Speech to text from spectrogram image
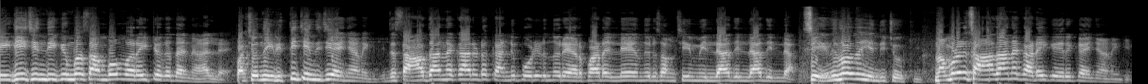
രീതിയിൽ ചിന്തിക്കുമ്പോൾ സംഭവം വെറൈറ്റി ഒക്കെ തന്നെ അല്ലേ? പക്ഷെ ഒന്ന് ഇരുത്തി ചിന്തിച്ചു കഴിഞ്ഞാണെങ്കിൽ ഇത് സാധാരണക്കാരുടെ കണ്ണി പൊടിയിടുന്ന ഒരു ഏർപ്പാടല്ലേ എന്നൊരു സംശയം ഇല്ലാതില്ലാതില്ല. ശരി നിങ്ങളൊന്ന് ചിന്തിച്ചു നോക്കി. നമ്മളൊരു സാധാരണ കടയിൽ കയറി കഴിഞ്ഞാണെങ്കിൽ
